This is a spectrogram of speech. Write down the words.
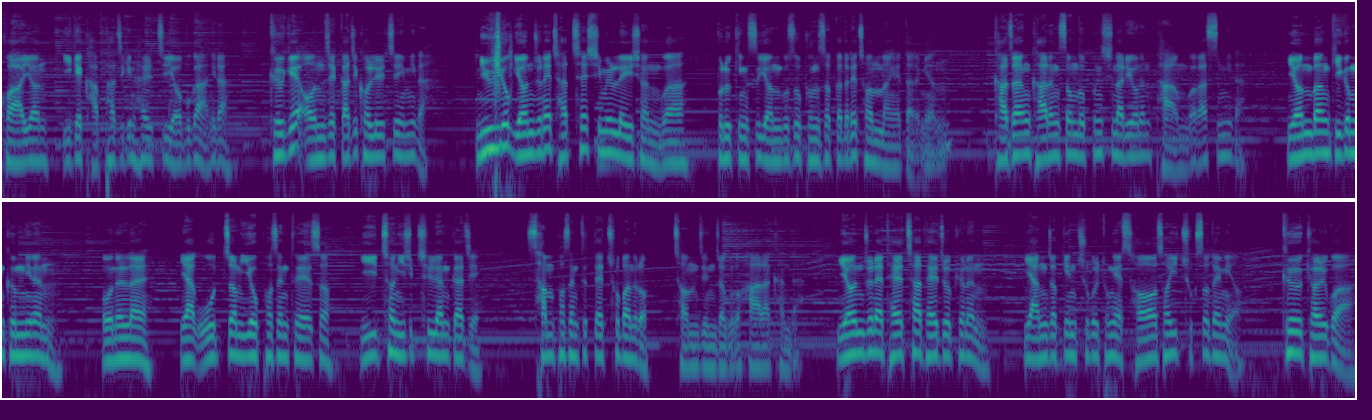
과연 이게 갚아지긴 할지 여부가 아니라 그게 언제까지 걸릴지입니다. 뉴욕 연준의 자체 시뮬레이션과 브루킹스 연구소 분석가들의 전망에 따르면 가장 가능성 높은 시나리오는 다음과 같습니다. 연방 기금 금리는 오늘날 약 5.25%에서 2027년까지 3%대 초반으로 점진적으로 하락한다. 연준의 대차 대조표는 양적 긴 축을 통해 서서히 축소되며 그 결과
